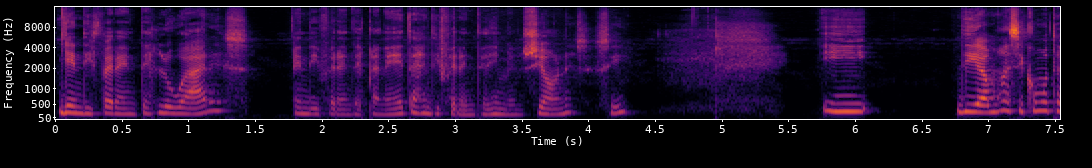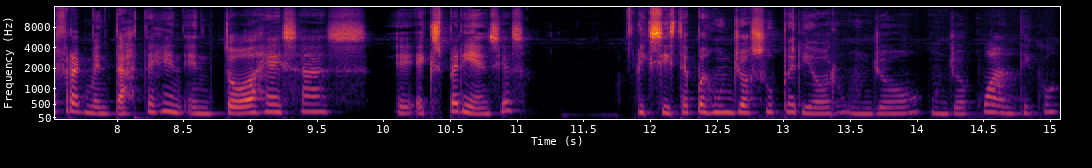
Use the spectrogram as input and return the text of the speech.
y en diferentes lugares, en diferentes planetas, en diferentes dimensiones, ¿sí? Y digamos así como te fragmentaste en, todas esas eh, experiencias, existe pues un yo superior, un yo, un yo cuántico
